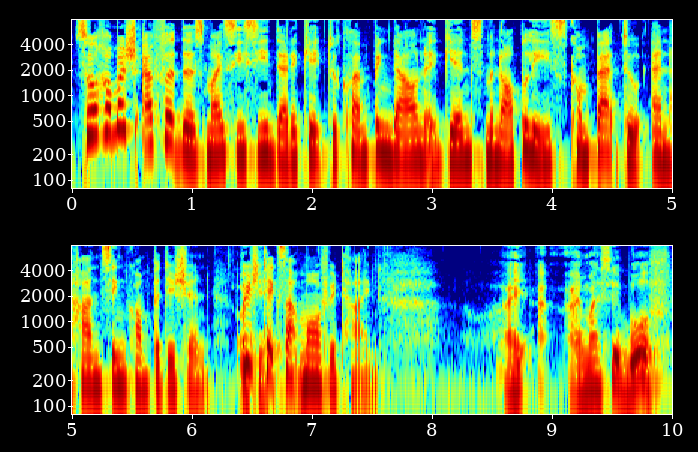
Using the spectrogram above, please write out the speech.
So, how much effort does MyCC dedicate to clamping down against monopolies compared to enhancing competition, which Okay. takes up more of your time? I I must say both.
